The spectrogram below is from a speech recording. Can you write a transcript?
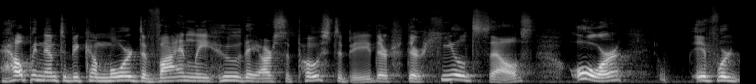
helping them to become more divinely who they are supposed to be, their, their healed selves, or if we're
